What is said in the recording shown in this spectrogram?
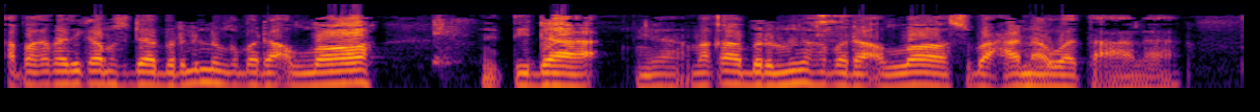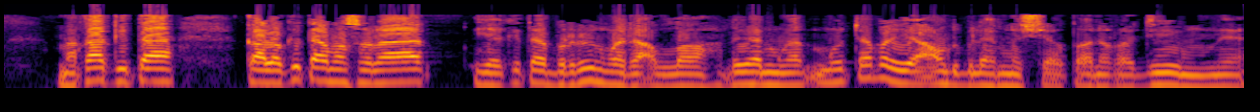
Apakah tadi kamu sudah berlindung kepada Allah? Tidak, ya. Maka berlindung kepada Allah Subhanahu wa taala. Maka kita kalau kita mau salat, ya kita berlindung kepada Allah dengan mengucap ya a'udzubillahi minasyaitonir rajim ya.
